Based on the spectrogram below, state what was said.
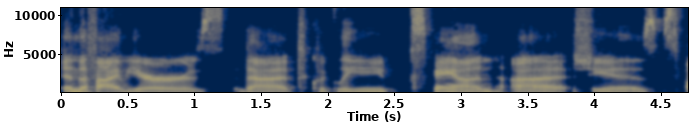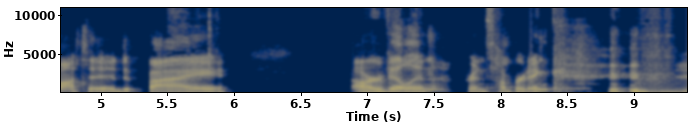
in the five years that quickly span, uh, she is spotted by our villain, Prince Humperdinck. mm-hmm.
